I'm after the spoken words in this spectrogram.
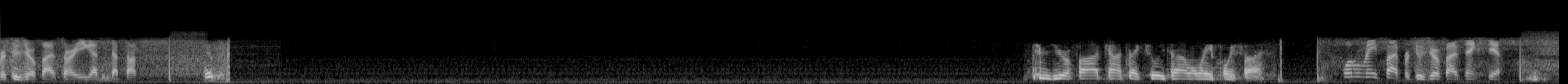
for 205. Sorry, you got stepped on. Yep. Two zero five, contact Philly Tower one one eight point five. 1185 for 205. Thanks, yeah.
